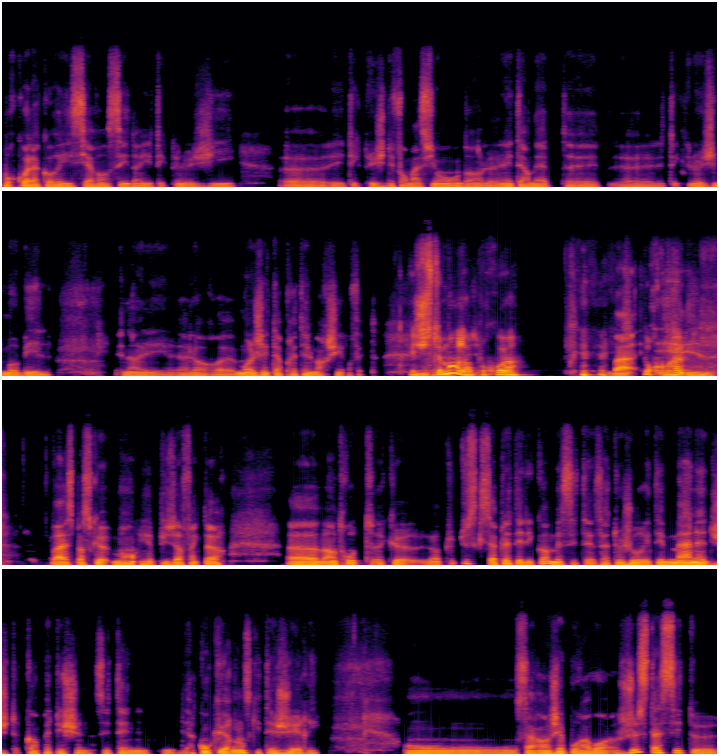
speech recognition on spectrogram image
pourquoi la Corée est si avancée dans les technologies, les technologies d'information, dans l'Internet, les technologies mobiles. alors, moi, j'ai interprété le marché, en fait. Et justement, alors pourquoi? Bah, Pourquoi? ben, c'est parce que, bon, il y a plusieurs facteurs. Euh, entre autres, que tout, ce qui s'appelait télécom, mais ça a toujours été managed competition. C'était la concurrence qui était gérée. On, s'arrangeait pour avoir juste assez de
